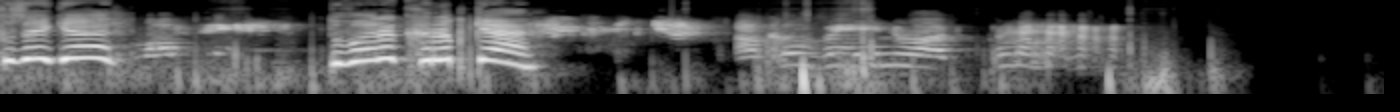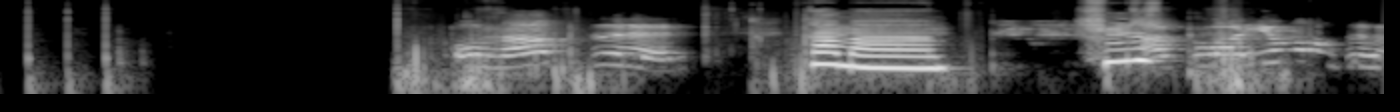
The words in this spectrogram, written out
Kuzey gel. Duvarı kırıp gel. Akıl beyin var. o ne yaptı? Tamam. Şimdi Akvaryum oldu.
